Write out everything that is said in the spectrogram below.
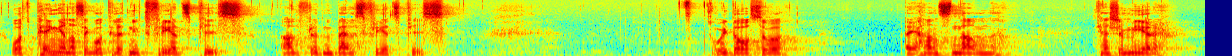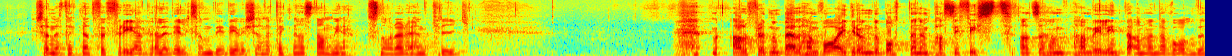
och att pengarna ska gå till ett nytt fredspris, Alfred Nobels fredspris. Och idag så är hans namn kanske mer kännetecknat för fred, eller det är, liksom, det är det vi kännetecknar hans namn med, snarare än krig. Alfred Nobel han var i grund och botten en pacifist, alltså han, han ville inte använda våld.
